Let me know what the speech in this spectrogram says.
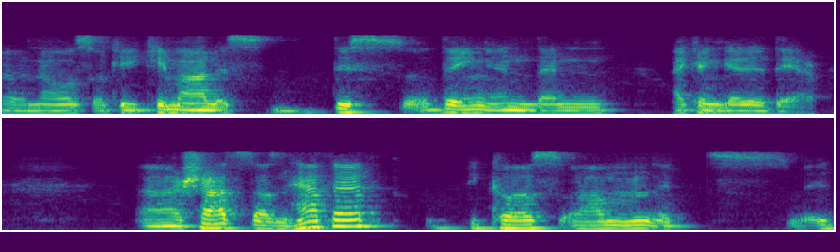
uh, knows, okay, Kemal is this thing, and then I can get it there. Uh, Shards doesn't have that because um, it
